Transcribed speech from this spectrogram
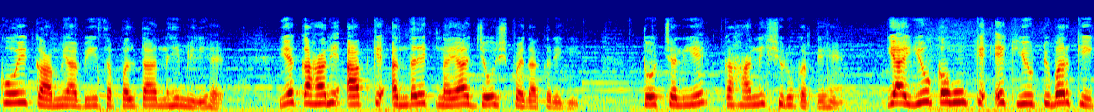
कोई कामयाबी, सफलता नहीं मिली है। यह कहानी आपके अंदर एक नया जोश पैदा करेगी। तो चलिए कहानी शुरू करते हैं। या यूँ कहूँ कि एक यूट्यूबर की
